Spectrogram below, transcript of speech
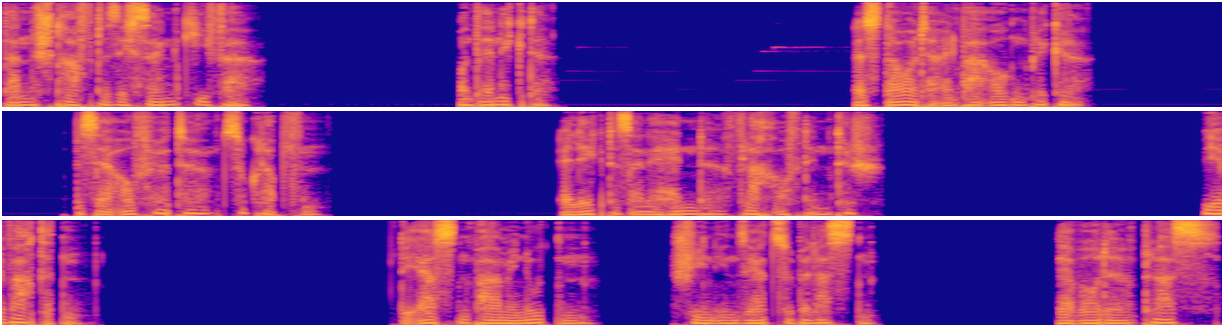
Dann straffte sich sein Kiefer und er nickte. Es dauerte ein paar Augenblicke, bis er aufhörte zu klopfen. Er legte seine Hände flach auf den Tisch. Wir warteten. Die ersten paar Minuten schien ihn sehr zu belasten. Er wurde blass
